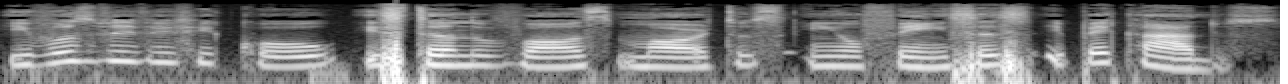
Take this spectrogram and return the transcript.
E vos vivificou, estando vós mortos em ofensas e pecados,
